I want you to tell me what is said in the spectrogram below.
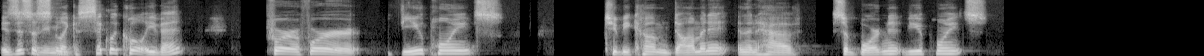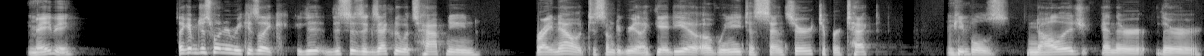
Is this a What do you s- mean? like a cyclical event for for viewpoints to become dominant and then have subordinate viewpoints? Maybe. like i'm just wondering because like th- this is exactly what's happening right now to some degree like the idea of we need to censor to protect Mhm. people's knowledge and their their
